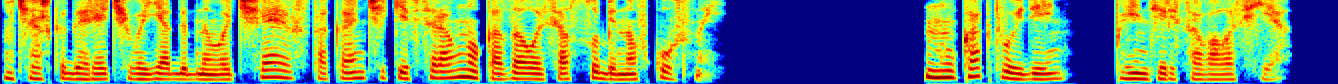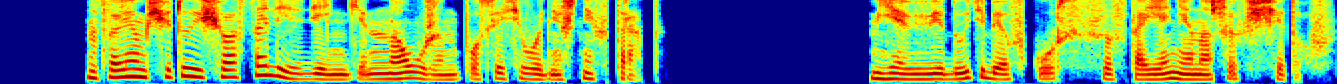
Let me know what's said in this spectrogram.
но чашка горячего ягодного чая в стаканчике все равно казалась особенно вкусной. «Ну, как твой день?» — поинтересовалась я. «На твоем счету еще остались деньги на ужин после сегодняшних трат?» «Я введу тебя в курс состояния наших счетов»,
